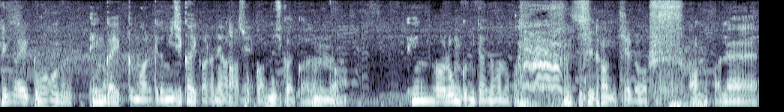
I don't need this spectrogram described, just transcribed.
天下エッグ。わかんない。天下エッグもあるけど短いからね、あれ、ね。あ、そうか。短いから誰か。天下ロングみたいのあんのかな？知らんけど、あんのかね。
